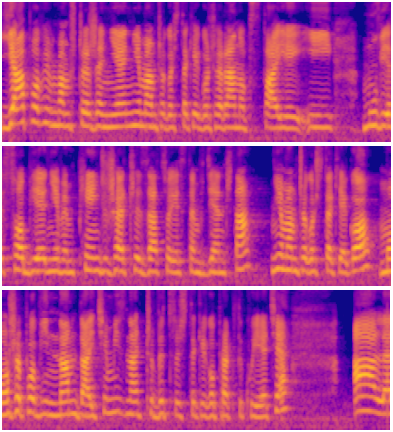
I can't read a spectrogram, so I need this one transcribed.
Ja powiem Wam szczerze, nie, nie mam czegoś takiego, że rano wstaję i mówię sobie, nie wiem, pięć rzeczy, za co jestem wdzięczna. Nie mam czegoś takiego. Może powinnam, dajcie mi znać, czy Wy coś takiego praktykujecie, ale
